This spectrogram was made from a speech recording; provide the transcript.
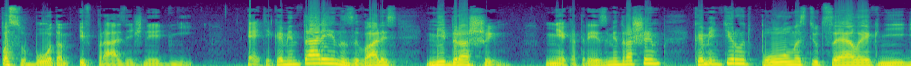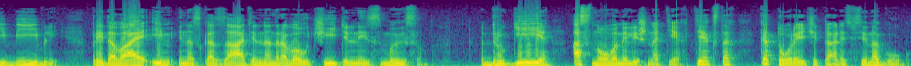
по субботам и в праздничные дни. Эти комментарии назывались Мидрашим. Некоторые из Мидрашим комментируют полностью целые книги Библии, придавая им иносказательно-нравоучительный смысл. Другие основаны лишь на тех текстах, которые читались в синагогу.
